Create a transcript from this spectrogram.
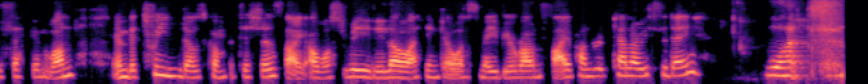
the second one. And between those competitions I, I was really low. I think i was maybe around 500 calories a day. What?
